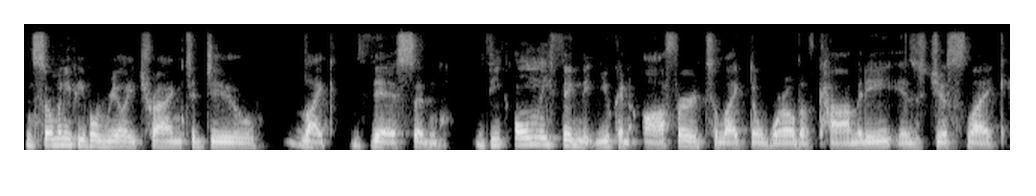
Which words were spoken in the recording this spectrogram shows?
and so many people really trying to do like this. And the only thing that you can offer to like the world of comedy is just like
